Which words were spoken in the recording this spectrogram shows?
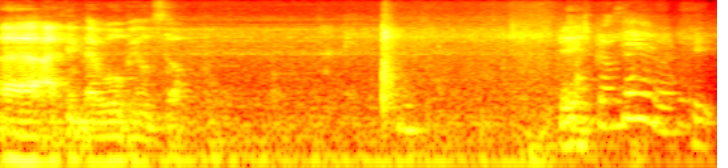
Uh, I think they will be unstoppable. Okay.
